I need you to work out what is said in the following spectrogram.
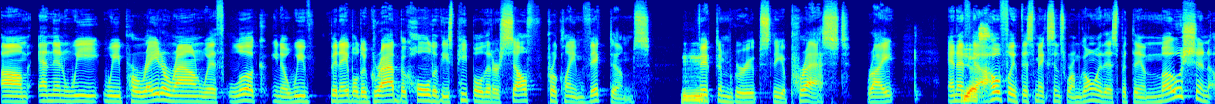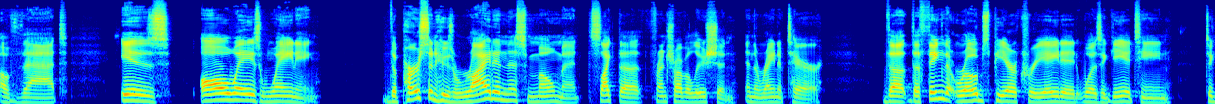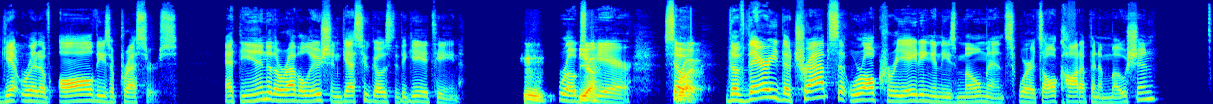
Um, and then we we parade around with, look, you know, we've been able to grab the hold of these people that are self-proclaimed victims, mm-hmm. victim groups, the oppressed, right? And if, yes. hopefully, if this makes sense where I'm going with this, but the emotion of that is always waning. The person who's right in this moment, it's like the French Revolution and the Reign of Terror. The, the thing that Robespierre created was a guillotine to get rid of all these oppressors. At the end of the revolution, guess who goes to the guillotine? Hmm. Robespierre. Yeah. So right the very the traps that we're all creating in these moments where it's all caught up in emotion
